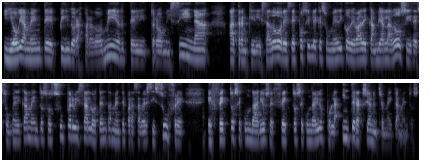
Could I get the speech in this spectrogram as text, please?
y obviamente píldoras para dormir, telitromicina, a tranquilizadores. Es posible que su médico deba de cambiar la dosis de sus medicamentos o supervisarlo atentamente para saber si sufre efectos secundarios, efectos secundarios por la interacción entre medicamentos.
